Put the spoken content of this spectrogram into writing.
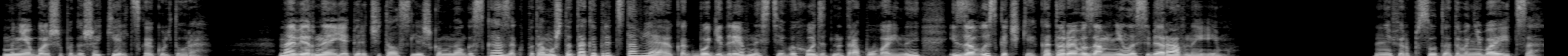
Мне больше по душе кельтская культура. Наверное, я перечитал слишком много сказок, потому что так и представляю, как боги древности выходят на тропу войны из-за выскочки, которая возомнила себя равной им. «Неферпсут этого не боится»,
